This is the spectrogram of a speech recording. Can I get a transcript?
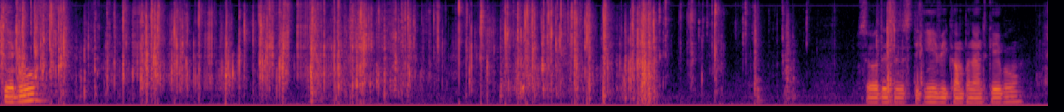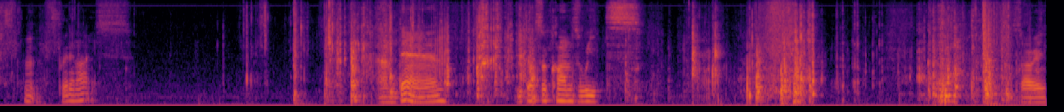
cable so this is the AV component cable. Hmm, pretty nice. And then it also comes with sorry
